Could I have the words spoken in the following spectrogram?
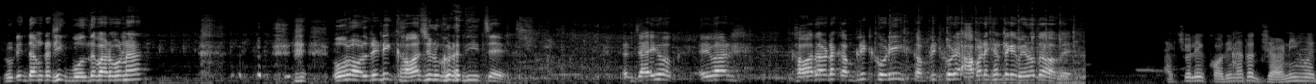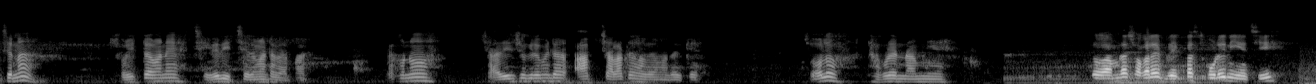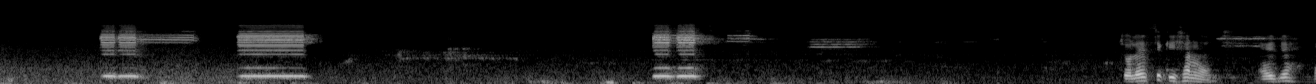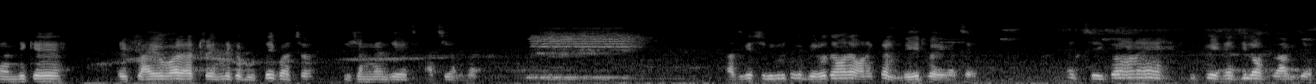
রুটির দামটা ঠিক বলতে পারব না। ওর অলরেডি খাওয়া শুরু করে দিয়েছে। যাই হোক, এবার খাওয়া দাওয়াটা কমপ্লিট করি কমপ্লিট করে আবার এখান থেকে বেরোতে হবে। অ্যাকচুয়ালি কদিন এত জার্নি হয়েছে না? শরীরটা মানে ছেড়ে দিচ্ছে এরকম একটা ব্যাপার। এখনও সাড়ে তিনশো কিলোমিটার আপ চালাতে হবে আমাদেরকে। চলো, ঠাকুরের নাম নিয়ে। তো আমরা সকালে ব্রেকফাস্ট করে নিয়েছি। চলে এসেছি কিষানগঞ্জ এই যে, ডান দিকে এই ফ্লাইওভার আর ট্রেন দেখে বুঝতেই পারছ কিষানগঞ্জে আছি আমরা। আজকে শিলিগুড়ি থেকে বেরোতে আমাদের অনেকটা লেট হয়ে গেছে। সেই কারণে একটু এনার্জি লস লাগছে।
